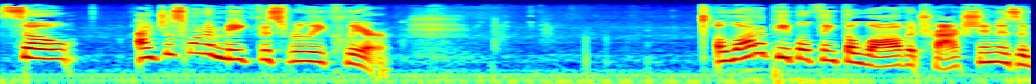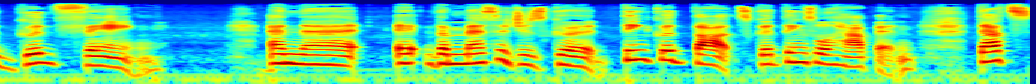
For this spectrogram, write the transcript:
So I just want to make this really clear. A lot of people think the law of attraction is a good thing and that it, the message is good. Think good thoughts, good things will happen. That's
